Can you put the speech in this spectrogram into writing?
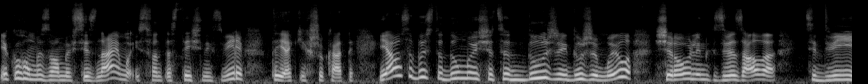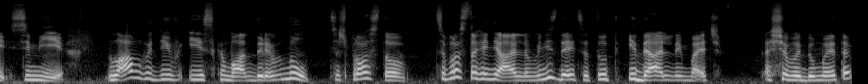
якого ми з вами всі знаємо із фантастичних звірів та як їх шукати. Я особисто думаю, що це дуже і дуже мило, що Роулінг зв'язала ці дві сім'ї Лавгодів і Скамандерів. Ну це ж просто. Це просто геніально. Мені здається, тут ідеальний меч. А що ви думаєте?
